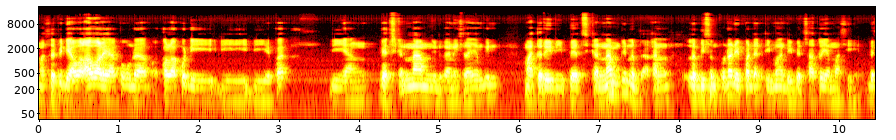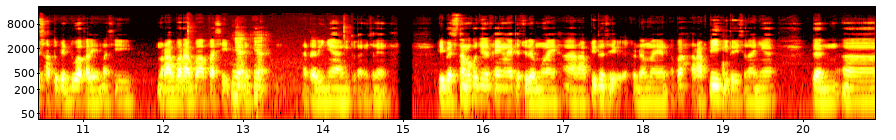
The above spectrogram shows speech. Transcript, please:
Mas David di awal-awal ya aku udah kalau aku di di di apa di yang batch ke-6 gitu kan istilahnya mungkin materi di batch ke-6 mungkin lebih akan lebih sempurna daripada ketimbang di batch 1 yang masih batch 1 batch 2 kali ya masih meraba-raba apa sih Ya ya. materinya gitu kan istilahnya. Di batch 6 aku juga kayak ngeliatnya sudah mulai ah, rapi tuh sih sudah mulai apa rapi gitu istilahnya. Dan eh,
